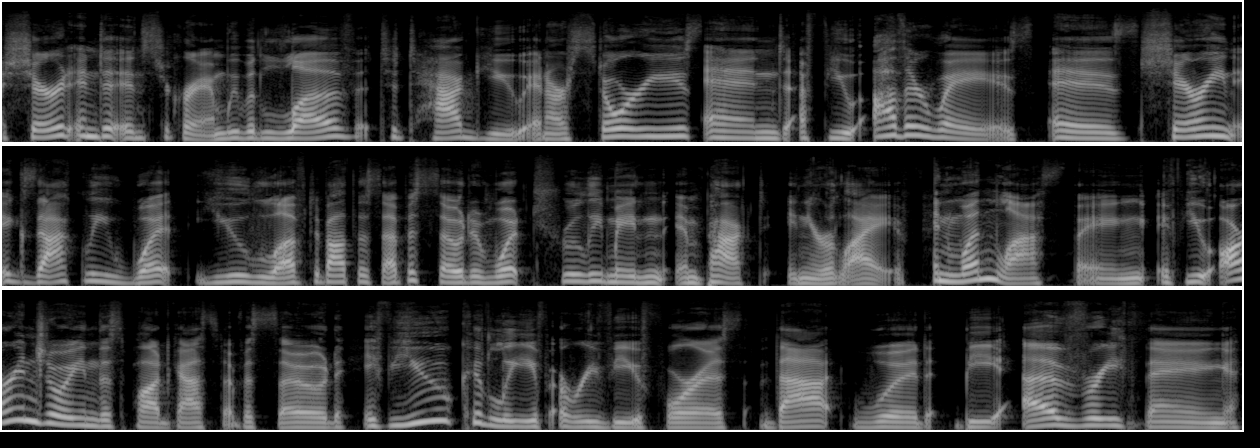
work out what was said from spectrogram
share it into Instagram. We would love to tag you in our stories. And a few other ways is sharing exactly what you loved about this episode and what truly made an impact in your life. And one last thing if you are enjoying this podcast episode, if you could leave a review for us, that would be everything.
